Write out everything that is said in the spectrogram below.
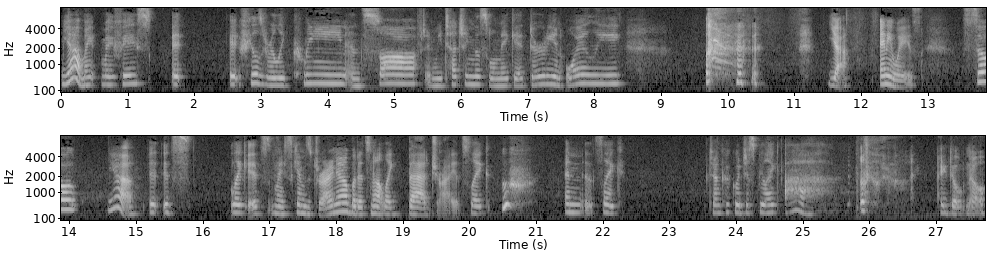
yeah, my my face it it feels really clean and soft and me touching this will make it dirty and oily. yeah. Anyways, so yeah, it, it's like it's my skin's dry now, but it's not like bad dry. It's like ooh, and it's like Jungkook would just be like ah. I don't know.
